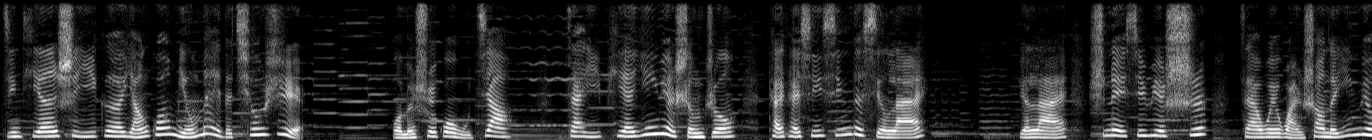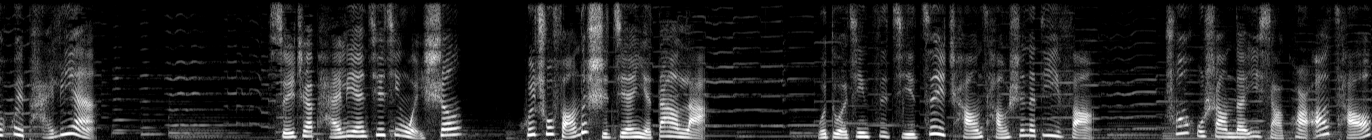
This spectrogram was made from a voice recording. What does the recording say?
今天是一个阳光明媚的秋日，我们睡过午觉，在一片音乐声中开开心心的醒来。原来是那些乐师在为晚上的音乐会排练。随着排练接近尾声，回厨房的时间也到了。我躲进自己最常藏身的地方——窗户上的一小块凹槽。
